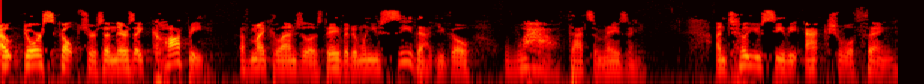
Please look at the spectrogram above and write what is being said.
outdoor sculptures, and there's a copy of Michelangelo's David. And when you see that, you go, wow, that's amazing. Until you see the actual thing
